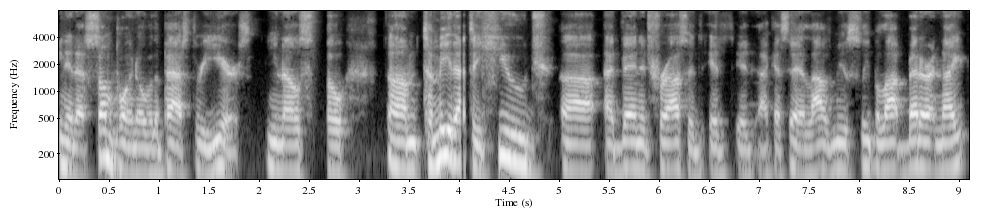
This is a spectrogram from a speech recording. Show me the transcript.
seen it at some point over the past three years, you know. So um, to me, that's a huge uh, advantage for us. It, it, it, like I said, allows me to sleep a lot better at night,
